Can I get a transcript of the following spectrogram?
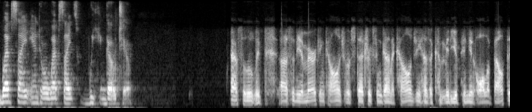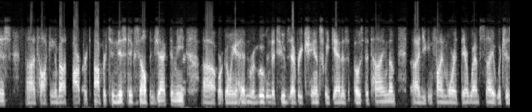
website and or websites we can go to. Absolutely. Uh, so the American College of Obstetrics and Gynecology has a committee opinion all about this, uh, talking about opportunistic salpingectomy uh, or going ahead and removing the tubes every chance we get as opposed to tying them. Uh, you can find more at their website, which is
